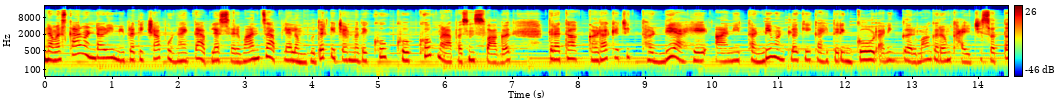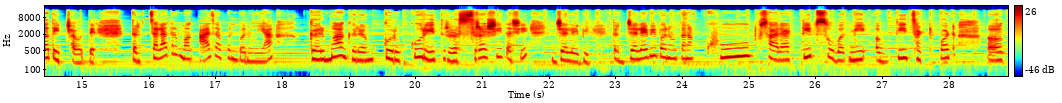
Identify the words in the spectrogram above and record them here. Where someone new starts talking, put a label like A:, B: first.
A: नमस्कार मंडळी मी प्रतीक्षा. पुन्हा एकदा आपल्या सर्वांचं आपल्या लंबोदर किचनमध्ये खूप खूप खूप मनापासून स्वागत. तर आता कडाक्याची थंडी आहे आणि थंडी म्हटलं की काहीतरी गोड आणि गरमागरम खायची सतत इच्छा होते. तर चला तर मग आज आपण बनवूया गरमागरम कुरकुरीत रसरशीत अशी जलेबी. तर जलेबी बनवताना खूप साऱ्या टिप्ससोबत मी अगदी झटपट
